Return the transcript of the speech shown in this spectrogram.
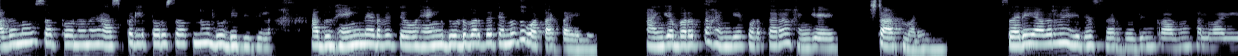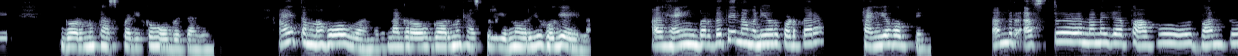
ಅದನ್ನು ಸ್ವಲ್ಪ ನನಗೆ ಹಾಸ್ಪಿಟ್ಲ್ ತೋರಿಸೋಕ್ನು ದುಡ್ಡು ಇದ್ದಿದ್ದಿಲ್ಲ. ಅದು ಹೆಂಗ್ ನಡ್ದೈತಿ, ಹೆಂಗ್ ದುಡ್ಡು ಬರ್ತೈತಿ ಅನ್ನೋದು ಗೊತ್ತಾಗ್ತಾ ಇಲ್ಲ. ಹಂಗೆ ಬರುತ್ತ, ಹಂಗೆ ಕೊಡ್ತಾರ, ಹಂಗೆ ಸ್ಟಾರ್ಟ್ ಮಾಡೀನಿ. ಸರಿ ಆದ್ರೂ ಇದೆ ಸರ್, ದುಡ್ಡಿನ ಪ್ರಾಬ್ಲಮ್ ಸಲುವಾಗಿ ಗೌರ್ಮೆಂಟ್ ಹಾಸ್ಪಿಟಲ್ಗೆ ಹೋಗ್ಬೇಕಾಗಿತ್ತು. ಆಯ್ತಮ್ಮ ಹೋಗು ಅಂದ್ರೆ. ನಾ ಗೌರ್ಮೆಂಟ್ ಹಾಸ್ಪಿಟಲ್ಗೆ ಇನ್ನೂವರೆಗೆ ಹೋಗೇ ಇಲ್ಲ. ಅದ್ ಹೆಂಗ್ ಬರ್ತೈತಿ ನಮ್ಮ ಮನಿಯವ್ರು ಕೊಡ್ತಾರ, ಹಂಗೆ ಹೋಗ್ತೀನಿ. ಅಂದ್ರ ಅಷ್ಟ ನನಗ ಪಾಪು ಬಂತು,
